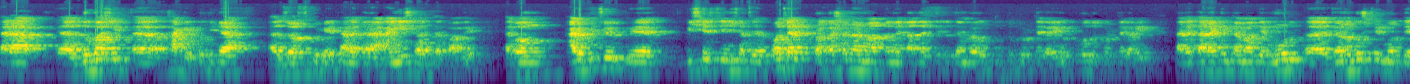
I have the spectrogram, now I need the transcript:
তারা আহ, দুভাষী আহ, থাকে প্রতিটা জজ কোর্টে তাহলে তারা আইনি সহায়তা পাবে। এবং আরও কিছু বিশেষ জিনিস আছে প্রচার প্রকাশনার মাধ্যমে তাদেরকে যদি আমরা উদ্বুদ্ধ করতে পারি উদ্বুদ্ধ করতে পারি তারা কিন্তু আমাদের মূল জনগোষ্ঠীর মধ্যে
